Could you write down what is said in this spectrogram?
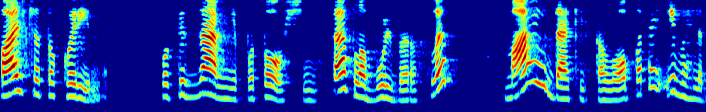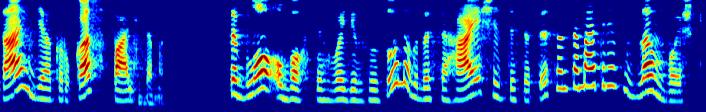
пальчатокорінник. По підземні потовщені стебла бульби рослин мають декілька лопатей і виглядають як рука з пальцями. Стебло обох цих видів зозульок досягає 60 см заввишки.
